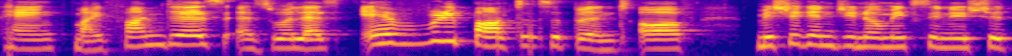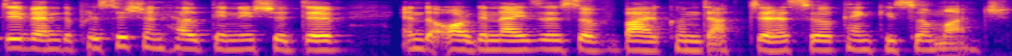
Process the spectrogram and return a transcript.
thank my funders as well as every participant of Michigan Genomics Initiative and the Precision Health Initiative and the organizers of Bioconductor. So thank you so much.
